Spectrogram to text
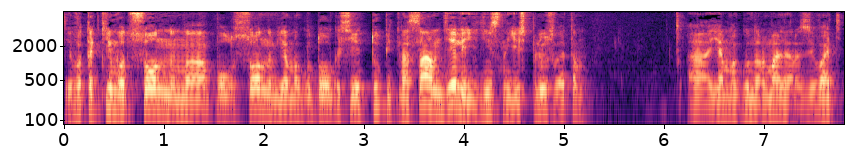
И вот таким вот сонным, полусонным я могу долго сидеть тупить. На самом деле, единственный есть плюс в этом. Я могу нормально развивать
